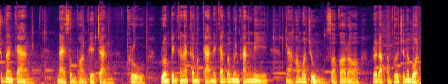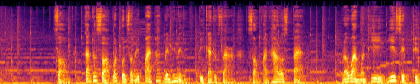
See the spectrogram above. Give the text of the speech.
ชำนาญการ นายสมพรเพียจันทร์ครู รวมเป็นคณะกรรมการในการประเมินครั้งนี้ณห้องประชุม สกร ระดับอำเภอชนบท 2. การทดสอบวัดผลสำลิปลายภาคเรียนที่ 1 ปีการศึกษา 2508ระหว่างวันที่ 20 ถึง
